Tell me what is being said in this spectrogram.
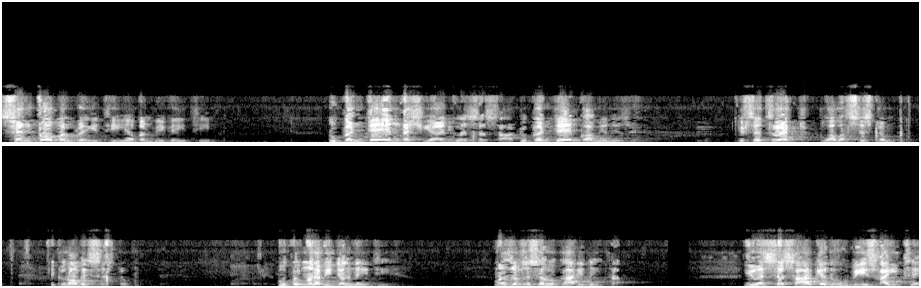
सेंटो बन रही थी या बन भी गई थी। To contain Russia USSR to contain communism it's a threat to our system economic system वो कोई मनवी जंग नहीं थी। मज़हब से सरोकार ही नहीं था। यूएसएसआर के लोग भी ईसाई थे।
